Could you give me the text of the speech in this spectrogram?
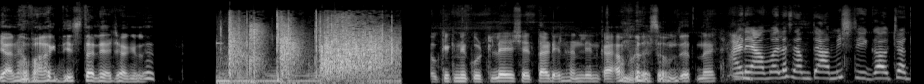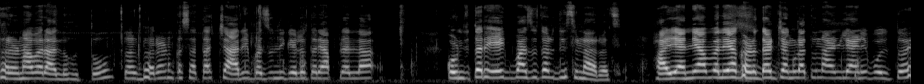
यांना भाग दिसत या जंगलात. लौकिकने कुठले शेताडी आणले काय आम्हाला समजत नाही. आणि आम्हाला सांगतो आम्ही श्रीगावच्या धरणावर आलो होतो. तर धरण कसं आता चारी बाजूनी गेलो तरी आपल्याला कोणती तरी एक बाजू तर दिसणारच. हा याने आम्हाला या घनदाट जंगलातून आणले आणि बोलतोय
